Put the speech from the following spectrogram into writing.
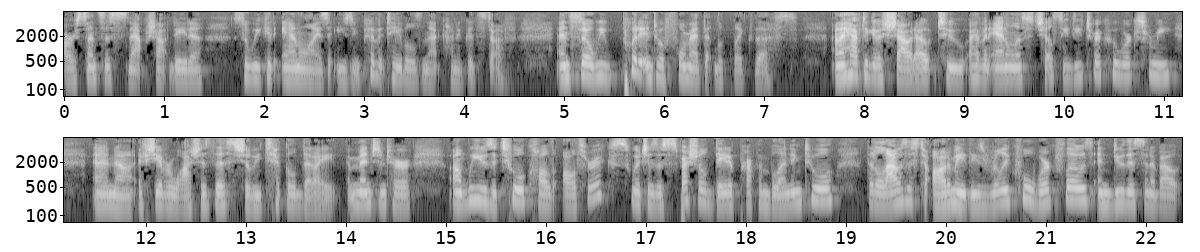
our census snapshot data so we could analyze it using pivot tables and that kind of good stuff. And so we put it into a format that looked like this. And I have to give a shout out to, I have an analyst, Chelsea Dietrich, who works for me. And uh, if she ever watches this, she'll be tickled that I mentioned her. Um, we use a tool called Alteryx, which is a special data prep and blending tool that allows us to automate these really cool workflows and do this in about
